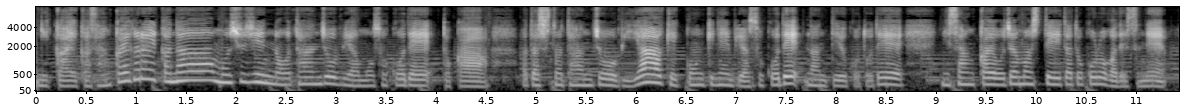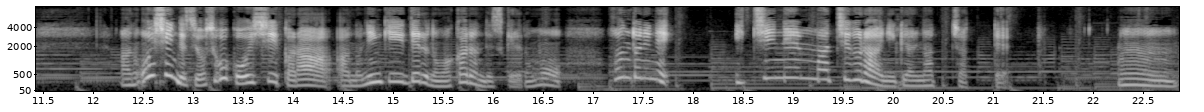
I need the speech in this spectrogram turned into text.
2回か3回ぐらいかな、もう主人の誕生日はもうそこでとか、私の誕生日や結婚記念日はそこでなんていうことで、2、3回お邪魔していたところがですね、あの、美味しいんですよ。すごく美味しいから、あの、人気出るのわかるんですけれども、本当にね、1年待ちぐらいにいきなりなっちゃって、うん。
